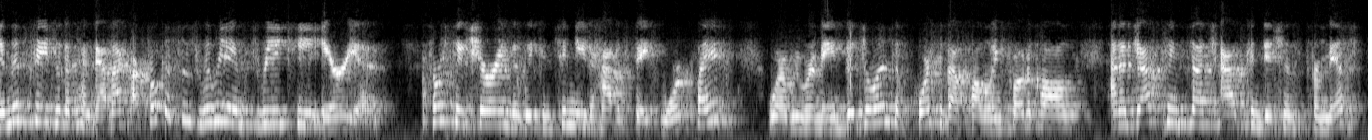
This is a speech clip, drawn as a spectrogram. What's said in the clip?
In this stage of the pandemic, our focus is really in three key areas. First, ensuring that we continue to have a safe workplace where we remain vigilant, of course, about following protocols and adjusting such as conditions permit,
